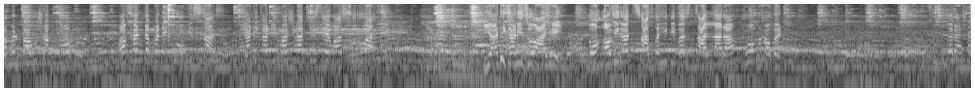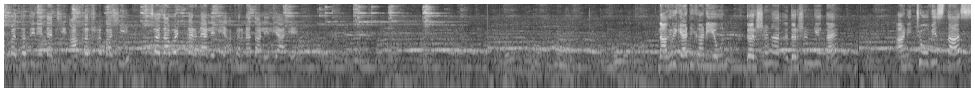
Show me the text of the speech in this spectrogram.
आपण पाहू शकतो अखंडपणे चोवीस तास या ठिकाणी भजनाची सेवा सुरू आहे. या ठिकाणी जो आहे तो अविरत सातही दिवस चालणारा होम हवन. सुंदर अशा पद्धतीने त्याची आकर्षक अशी सजावट करण्यात आलेली करण्यात आलेली आहे. नागरिक या ठिकाणी येऊन दर्शन दर्शन घेत आहे आणि चोवीस तास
